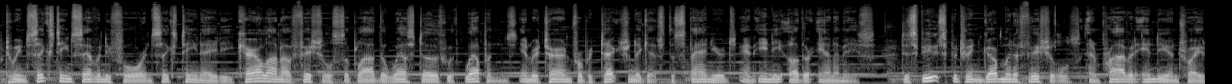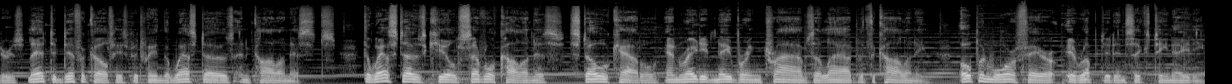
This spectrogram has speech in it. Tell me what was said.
Between 1674 and 1680, Carolina officials supplied the Westos with weapons in return for protection against the Spaniards and any other enemies. Disputes between government officials and private Indian traders led to difficulties between the Westos and colonists. The Westos killed several colonists, stole cattle, and raided neighboring tribes allied with the colony. Open warfare erupted in 1680.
